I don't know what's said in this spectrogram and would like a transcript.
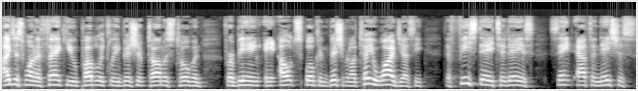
I just want to thank you publicly, Bishop Thomas Tobin, for being a outspoken bishop. And I'll tell you why, Jesse. The feast day today is Saint Athanasius,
